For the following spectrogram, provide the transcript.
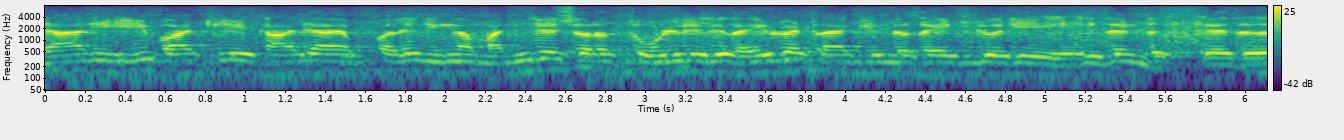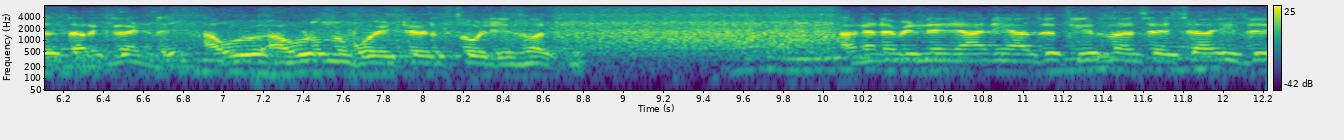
ഞാൻ ഈ പാട്ടിൽ കാലിയായപ്പോൾ നിങ്ങൾ മഞ്ചേശ്വരത്ത് ഉള്ളിൽ റെയിൽവേ ട്രാക്കിന്റെ സൈഡിൽ ഒരു ഇതുണ്ട് ഏത് ദർഗ ഉണ്ട് അവിടുന്ന് പോയിട്ട് എടുത്തോളി എന്ന് പറഞ്ഞു. അങ്ങനെ പിന്നെ ഞാൻ അത് തീർന്ന ശേഷം ഇത്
